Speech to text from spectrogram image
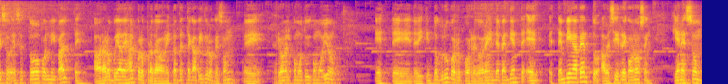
eso, eso es todo por mi parte. Ahora los voy a dejar con los protagonistas de este capítulo, que son eh, Ronald como tú y como yo, este, de distintos grupos, corredores independientes. Eh, estén bien atentos a ver si reconocen quiénes son.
